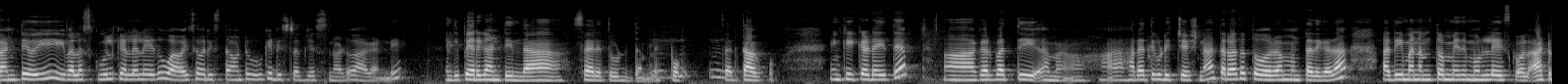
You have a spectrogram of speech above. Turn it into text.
బంటి పోయి ఇవాళ స్కూల్కి వెళ్ళలేదు. వాయిస్ ఓవర్ ఇస్తా ఉంటే ఊకే డిస్టర్బ్ చేస్తున్నాడు. ఆగండి. ఇది పెరుగంటిందా? సరే తుడుద్దాంలే. పో. సరే తాగుపో ఇంక ఇక్కడైతే అగరబత్తి హరతి కూడా ఇచ్చేసిన. తర్వాత తోరం ఉంటుంది కదా అది మనం తొమ్మిది ముళ్ళు వేసుకోవాలి. అటు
